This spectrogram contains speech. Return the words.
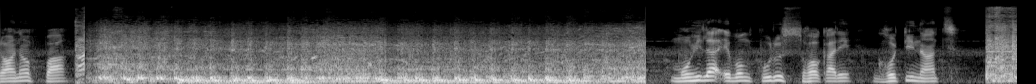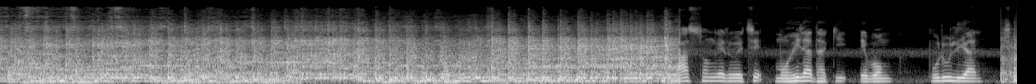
রন অফ পা মহিলা এবং পুরুষ সহকারে ঘটি নাচ। তার সঙ্গে রয়েছে মহিলা ধাকি এবং পুরুলিয়ার ছৌ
